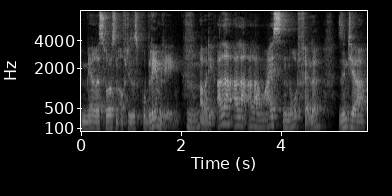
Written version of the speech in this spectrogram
mehr Ressourcen auf dieses Problem legen. Mhm. Aber die aller, aller, allermeisten Notfälle sind ja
